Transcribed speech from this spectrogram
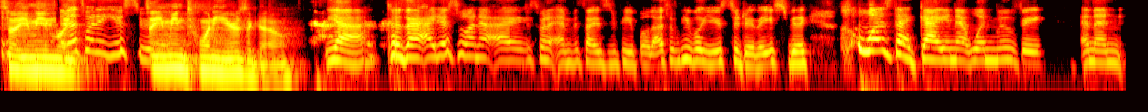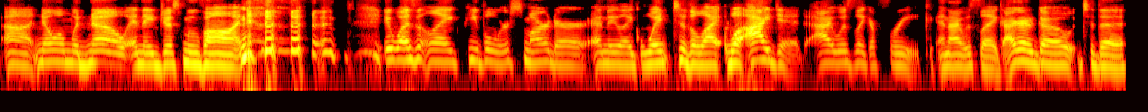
So you mean like that's what it used to be. so you mean 20 years ago? Yeah, because I, I just want to I just want to emphasize to people that's what people used to do. They used to be like, "Who was that guy in that one movie?" And then uh, no one would know, and they'd just move on. it wasn't like people were smarter and they like went to the light. Well, I did. I was like a freak, and I was like, I gotta go to the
